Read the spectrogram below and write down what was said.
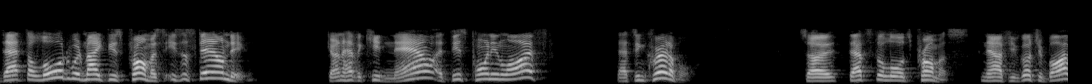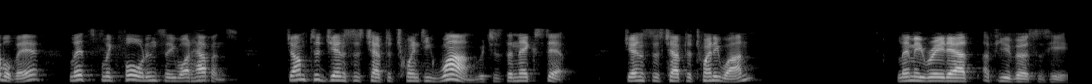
that the Lord would make this promise is astounding. Going to have a kid now at this point in life? That's incredible. So that's the Lord's promise. Now, if you've got your Bible there, let's flick forward and see what happens. Jump to Genesis chapter 21, which is the next step. Genesis chapter 21. Let me read out a few verses here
